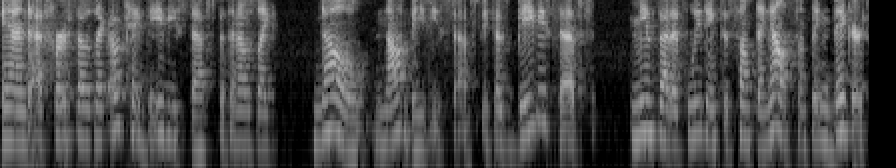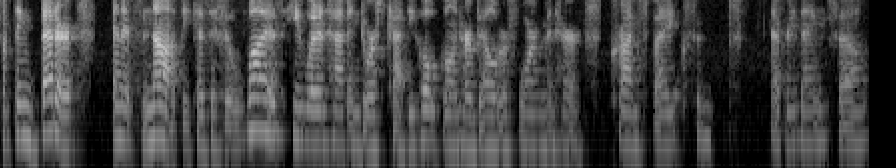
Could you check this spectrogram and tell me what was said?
And at first, I was like, okay, baby steps. But then I was like, no, not baby steps, because baby steps means that it's leading to something else, something bigger, something better. And it's not, because if it was, he wouldn't have endorsed Kathy Hochul and her bail reform and her crime spikes and everything. So,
